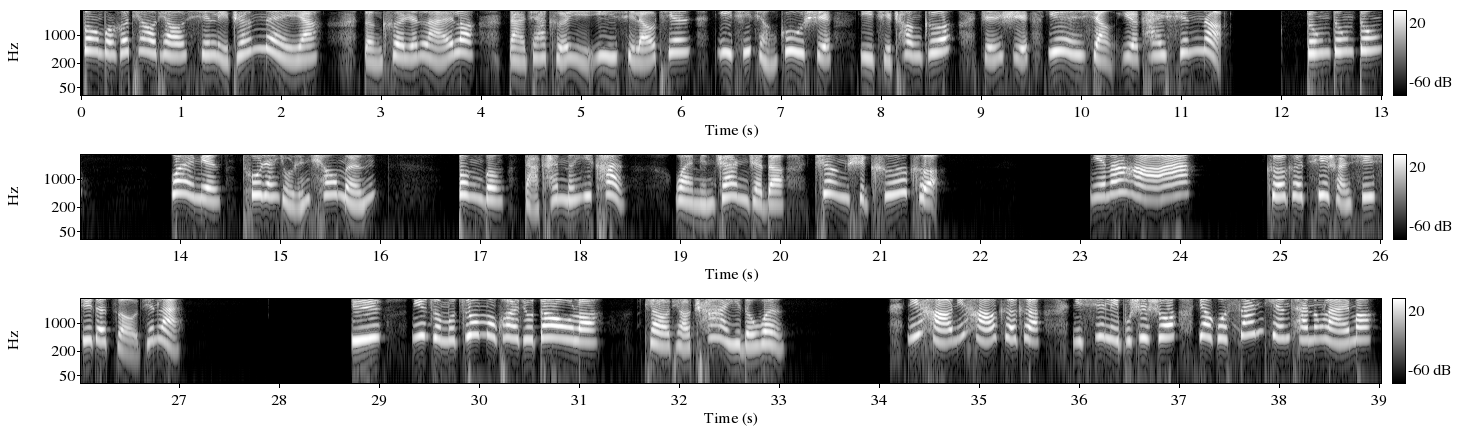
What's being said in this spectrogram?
蹦蹦和跳跳心里真美呀。等客人来了，大家可以一起聊天，一起讲故事，一起唱歌，真是越想越开心呢。咚咚咚！外面突然有人敲门，蹦蹦打开门一看，外面站着的正是可可。你们好啊！可可气喘吁吁地走进来。咦，你怎么这么快就到了？跳跳诧异的问。你好，你好，可可，你信里不是说要过三天才能来吗？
